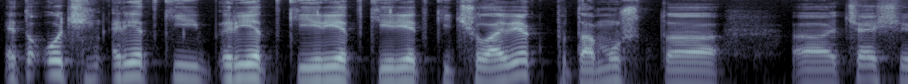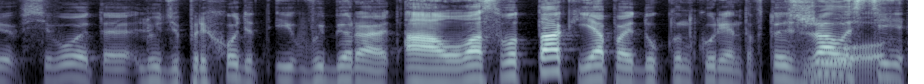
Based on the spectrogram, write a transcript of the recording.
Это очень редкий, редкий, редкий, редкий человек, потому что э, чаще всего это люди приходят и выбирают. А у вас вот так, я пойду конкурентов. То есть жалости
